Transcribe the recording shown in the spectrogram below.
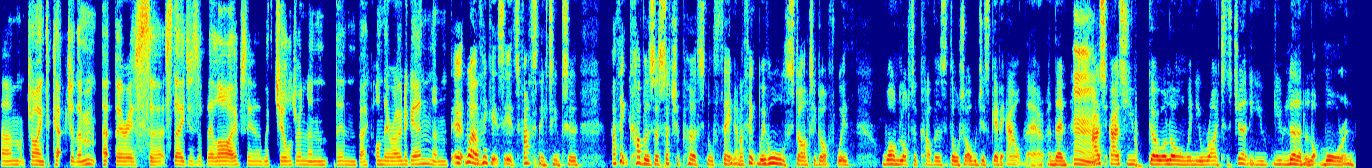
um, trying to capture them at various uh, stages of their lives you know, with children and then back on their own again and Uh, well, I think it's it's fascinating to. I think covers are such a personal thing, and I think we've all started off with one lot of covers. Thought, oh, we'll just get it out there, and then as as you go along in your writer's journey, you you learn a lot more and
